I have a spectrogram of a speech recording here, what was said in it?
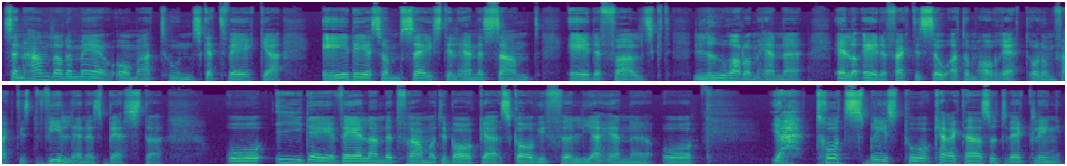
Sen handlar det mer om att hon ska tveka är det som sägs till henne sant? Är det falskt? Lurar de henne? Eller är det faktiskt så att de har rätt och de faktiskt vill hennes bästa? Och i det velandet fram och tillbaka ska vi följa henne och ja, trots brist på karaktärsutveckling,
